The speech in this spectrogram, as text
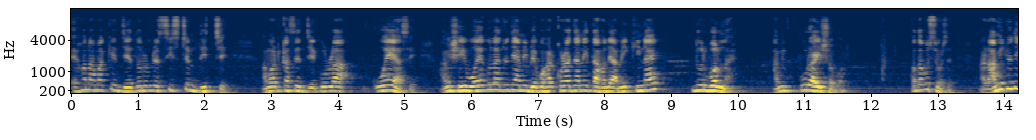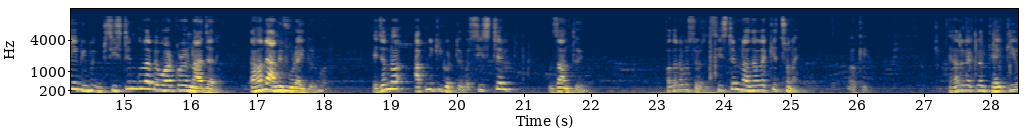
এখন আমাকে যে ধরনের সিস্টেম দিচ্ছে, আমার কাছে যেগুলা ওয়ে আছে, আমি সেই ওয়েগুলা যদি আমি ব্যবহার করা জানি, তাহলে আমি কি নাই? দুর্বল নাই। আমি পুরাই সবল। কথা বুঝতে পারছেন? আর আমি যদি এই সিস্টেমগুলো ব্যবহার করে না জানি, তাহলে আমি পুরাই দুর্বল। এই জন্য আপনি কি করতে হবে সিস্টেম জানতে হইব। কথাটা বুঝতে পারছেন? সিস্টেম না জানলে কিচ্ছু নাই। ওকে এখানে লিখলাম থ্যাংক ইউ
